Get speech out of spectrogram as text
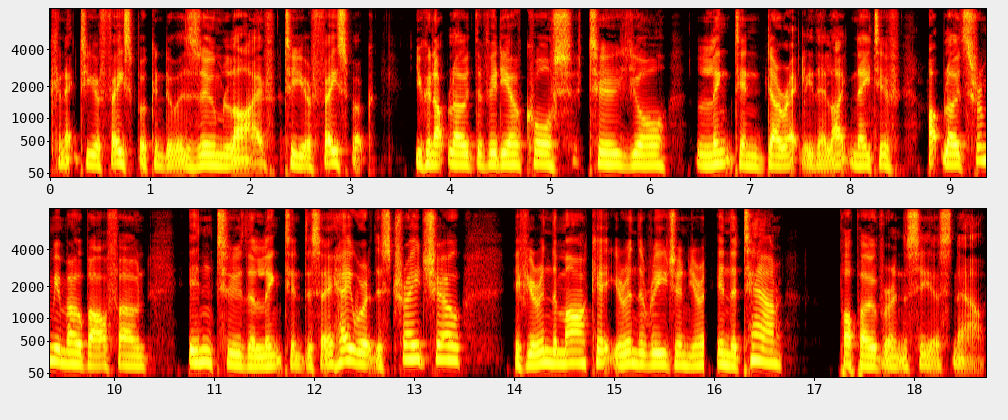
connect to your Facebook and do a Zoom live to your Facebook. You can upload the video, of course, to your LinkedIn directly. They like native uploads from your mobile phone into the LinkedIn to say, hey, we're at this trade show. If you're in the market, you're in the region, you're in the town, pop over and see us now.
